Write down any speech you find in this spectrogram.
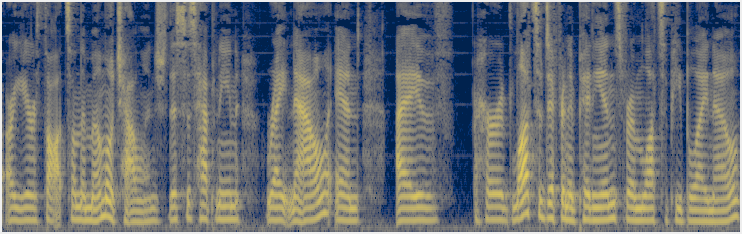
are your thoughts on the Momo challenge? This is happening right now, and I've heard lots of different opinions from lots of people I know.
